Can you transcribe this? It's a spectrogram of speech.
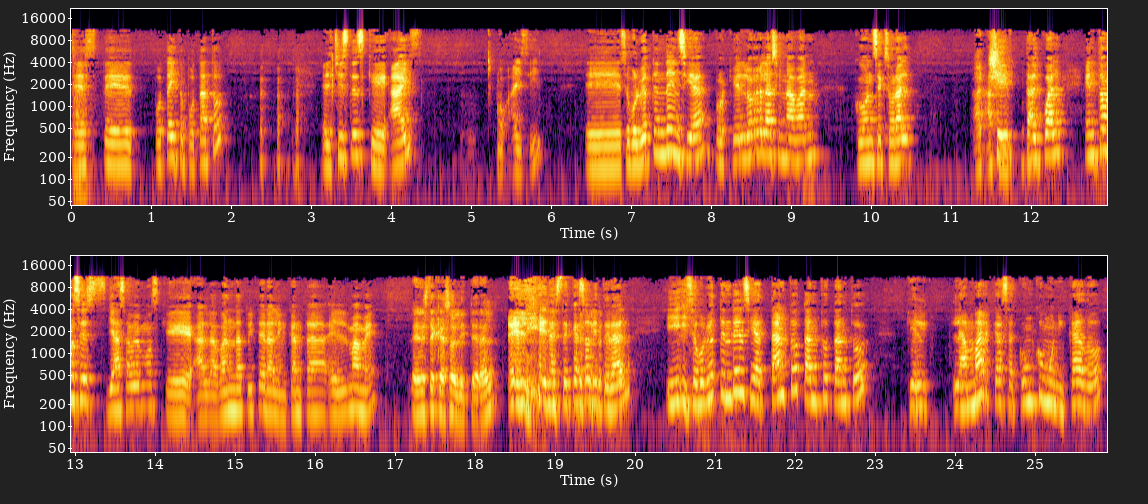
este, potato, potato. El chiste es que Ice, o Icy, eh, se volvió tendencia porque lo relacionaban con sexo oral. Ah, Así, tal cual. Entonces, ya sabemos que a la banda tuitera le encanta el mame. En este caso, literal. El- en este caso literal, y, y se volvió tendencia tanto, tanto, tanto, que el- la marca sacó un comunicado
